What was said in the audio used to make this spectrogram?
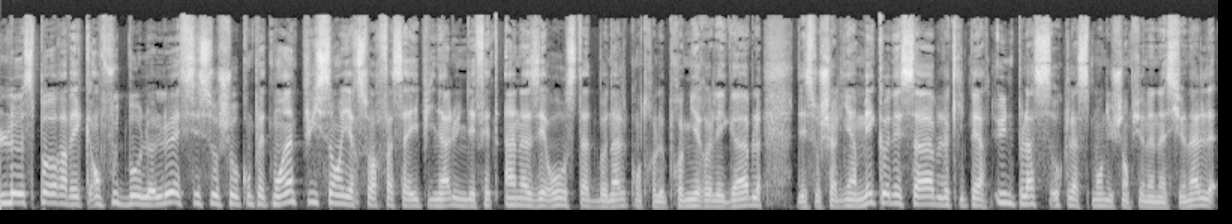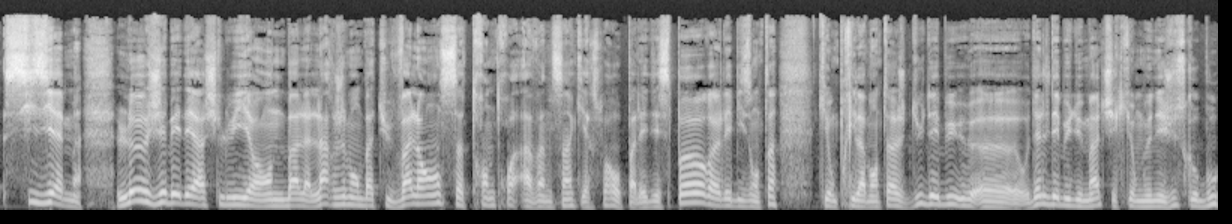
Le sport avec en football le FC Sochaux complètement impuissant hier soir face à Épinal, une défaite 1 à 0 au stade Bonal contre le premier relégable. Des Sochaliens méconnaissables qui perdent une place au classement du championnat national, sixième. Le GBDH, lui, en handball, a largement battu Valence, 33 à 25 hier soir au Palais des Sports. Les Bisontins qui ont pris l'avantage du début, euh, dès le début du match et qui ont mené jusqu'au bout.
